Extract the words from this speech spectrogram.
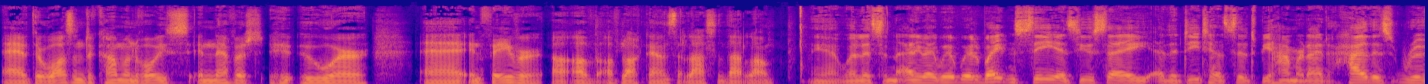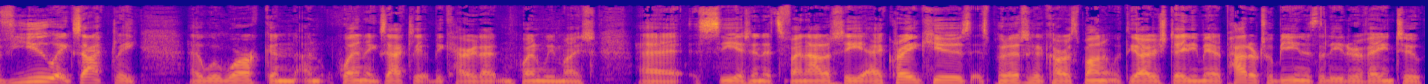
uh, there wasn't a common voice in NPHET who, who were uh, in favour of, of lockdowns that lasted that long. Yeah, well, listen, anyway, we'll, we'll wait and see, as you say, uh, the details still to be hammered out, how this review exactly uh, will work and, and when exactly it will be carried out and when we might uh, see it in its finality. Uh, Craig Hughes is political correspondent with the Irish Daily Mail. Peadar Tóibín is the leader of Aontú,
